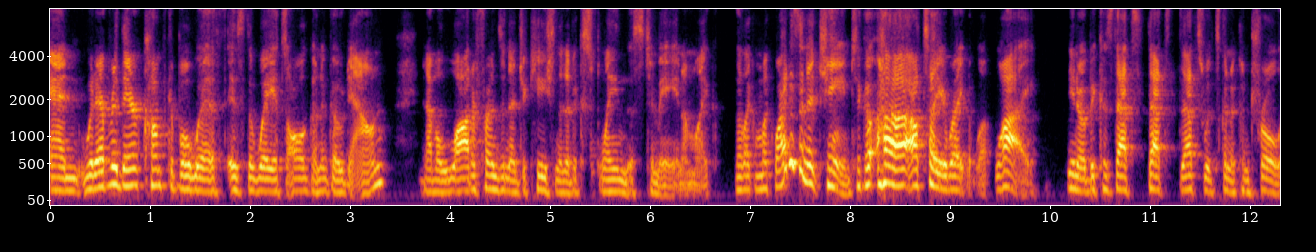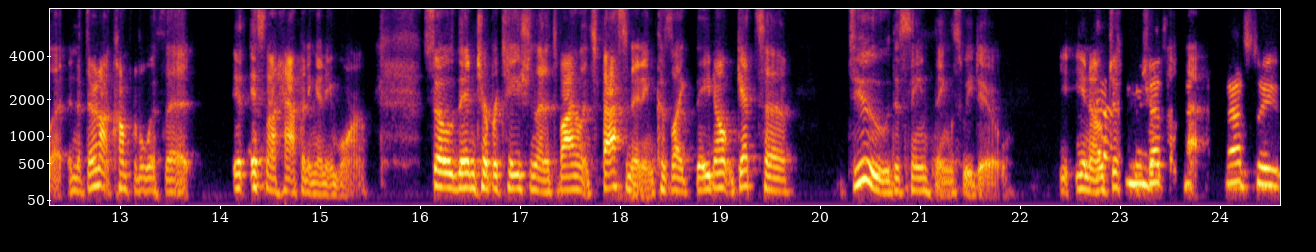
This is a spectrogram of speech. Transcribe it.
And whatever they're comfortable with is the way it's all going to go down. And I have a lot of friends in education that have explained this to me. And I'm like, they're like, I'm like, why doesn't it change? They go, uh, I'll tell you right why. You know, because that's that's that's what's going to control it. And if they're not comfortable with it, it, it's not happening anymore. So the interpretation that it's violence fascinating because like they don't get to do the same things we do. You, you know, yeah, just I mean, that's, that. that's the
